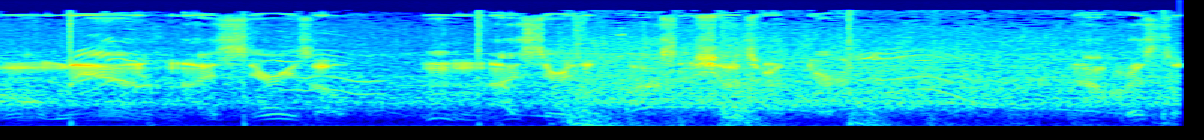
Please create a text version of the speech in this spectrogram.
Oh man, nice series of, mm, nice series of boxing shots right there. Now Crystal.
